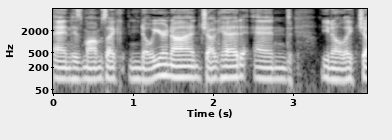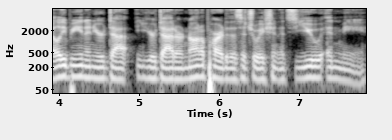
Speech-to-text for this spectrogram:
and his mom's like, "No, you're not, Jughead." And you know, like Jellybean and your dad, your dad are not a part of the situation. It's you and me.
